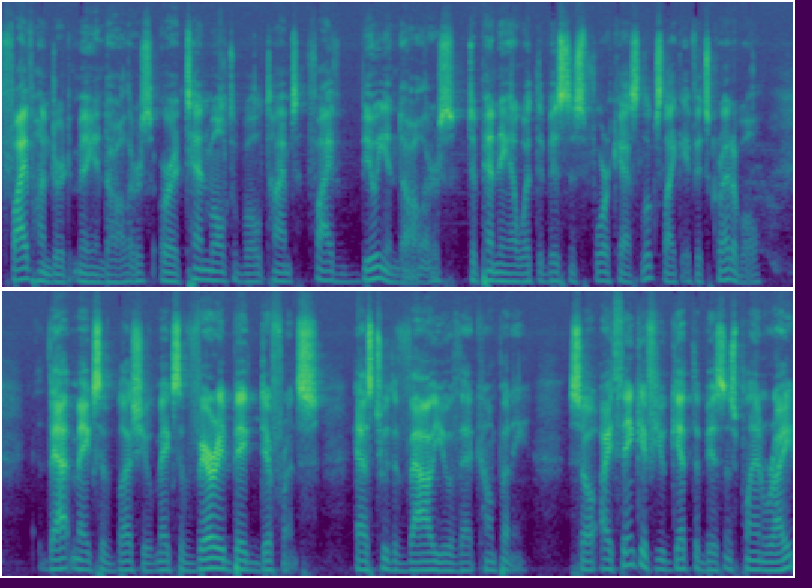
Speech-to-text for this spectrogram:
$500 million or a 10 multiple times $5 billion, depending on what the business forecast looks like, if it's credible, that makes a, bless you, makes a very big difference as to the value of that company. So I think if you get the business plan right,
